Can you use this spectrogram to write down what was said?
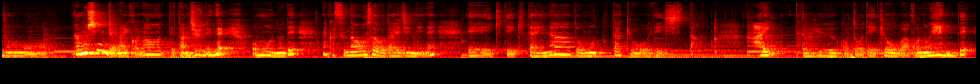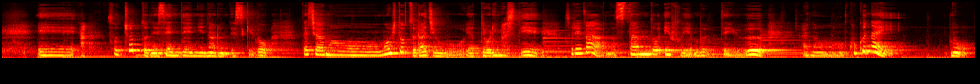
あの楽しいんじゃないかなって単純にね 思うのでなんか素直さを大事にね、えー、生きていきたいなと思った今日でした。はいということで今日はこの辺で、えー、あそうちょっとね宣伝になるんですけど私あのもう一つラジオをやっておりましてそれがあのスタンド FM っていうあの国内の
